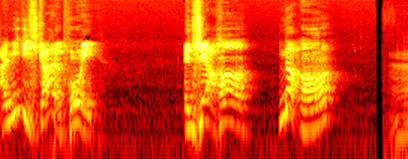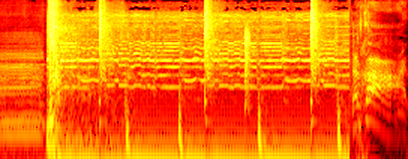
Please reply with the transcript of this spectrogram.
I mean, he's got a point. And yeah, huh? Nuh-uh. Subscribe.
